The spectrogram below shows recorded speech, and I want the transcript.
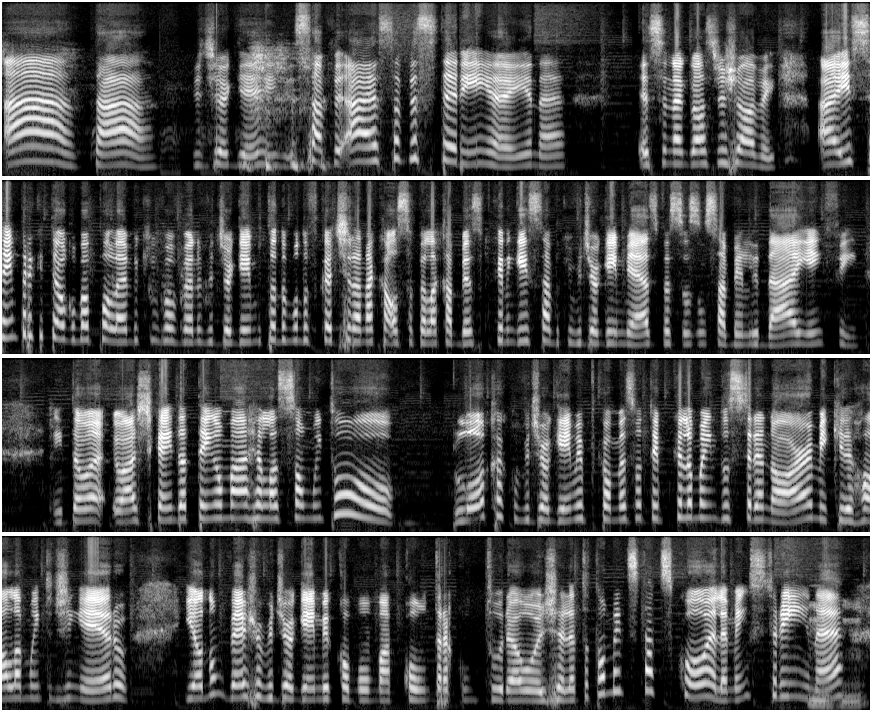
ah, tá. Videogame. Sabe? Ah, essa besteirinha aí, né? Esse negócio de jovem. Aí, sempre que tem alguma polêmica envolvendo videogame, todo mundo fica tirando a calça pela cabeça, porque ninguém sabe o que videogame é, as pessoas não sabem lidar, e enfim. Então, eu acho que ainda tem uma relação muito louca com o videogame, porque ao mesmo tempo que ele é uma indústria enorme, que rola muito dinheiro, e eu não vejo o videogame como uma contracultura hoje, ele é totalmente status quo, ele é mainstream, né? uhum. né?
